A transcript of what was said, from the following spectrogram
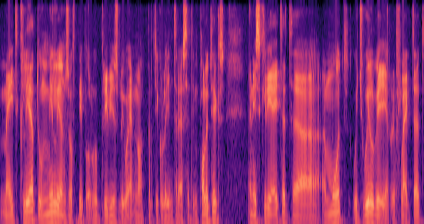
made clear to millions of people who previously were not particularly interested in politics. And it's created uh, a mood which will be reflected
